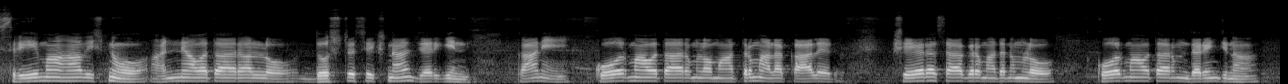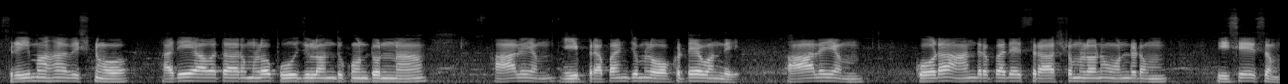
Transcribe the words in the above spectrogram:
శ్రీ మహావిష్ణువు అన్ని అవతారాల్లో దుష్ట శిక్షణ జరిగింది. కానీ కూర్మావతారంలో మాత్రం అలా కాలేదు. క్షీరసాగర మదనంలో కూర్మావతారం ధరించిన శ్రీ మహావిష్ణువు అదే అవతారంలో పూజలు అందుకుంటున్న ఆలయం ఈ ప్రపంచంలో ఒకటే ఉంది. ఆలయం కూడా ఆంధ్రప్రదేశ్ రాష్ట్రంలోనే ఉండడం విశేషం.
